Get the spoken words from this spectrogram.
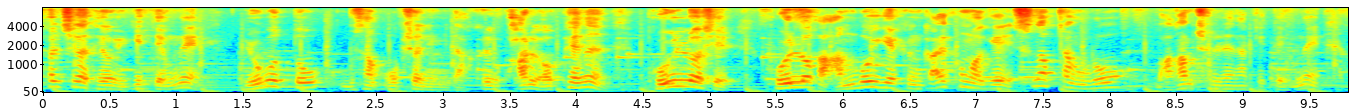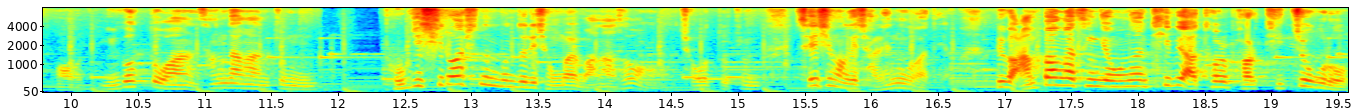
설치가 되어 있기 때문에 이것도 무상 옵션입니다. 그리고 바로 옆에는 보일러실, 보일러가 안 보이게끔 깔끔하게 수납장으로 마감 처리를 해놨기 때문에 어, 이것 또한 상당한 좀 보기 싫어하시는 분들이 정말 많아서 저것도 좀 세심하게 잘 해놓은 것 같아요. 그리고 안방 같은 경우는 TV 아트홀 바로 뒤쪽으로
